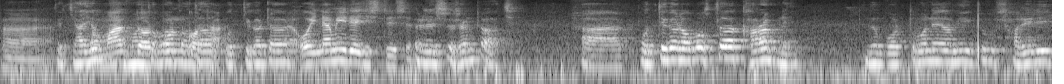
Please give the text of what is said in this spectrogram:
হ্যাঁ, যাই হোক সমাজ দর্পণ কথা কথা। পত্রিকাটার ওই নামেই রেজিস্ট্রেশন রেজিস্ট্রেশনটা আছে। আর পত্রিকার অবস্থা খারাপ নেই। কিন্তু বর্তমানে আমি একটু শারীরিক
